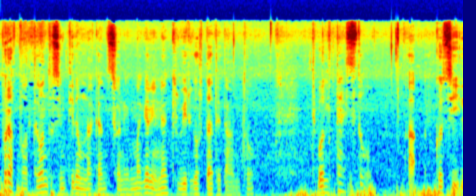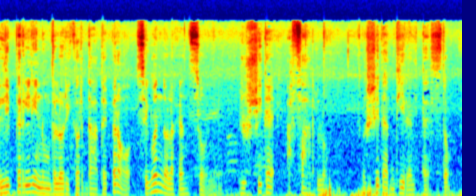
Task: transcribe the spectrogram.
pure a volte quando sentite una canzone che magari neanche vi ricordate tanto, tipo il testo ah, così lì per lì non ve lo ricordate, però seguendo la canzone riuscite a farlo, riuscite a dire il testo.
